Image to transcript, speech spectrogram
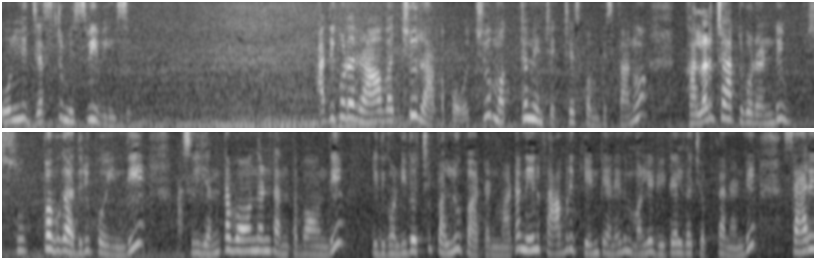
ఓన్లీ జస్ట్ మిస్ వీవింగ్స్ అది కూడా రావచ్చు రాకపోవచ్చు. మొత్తం నేను చెక్ చేసి పంపిస్తాను. కలర్ చార్ట్ కూడా అండి సూపర్గా అదిరిపోయింది. అసలు ఎంత బాగుందంటే అంత బాగుంది. ఇదిగోండి ఇది వచ్చి పళ్ళు పాట అనమాట నేను ఫ్యాబ్రిక్ ఏంటి అనేది మళ్ళీ డీటెయిల్గా చెప్తానండి. శారీ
